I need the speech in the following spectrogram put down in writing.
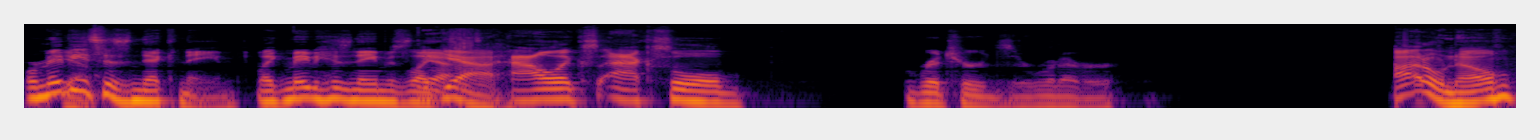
or maybe Yeah. it's his nickname. Like maybe his name is like Yeah. Alex Axel Richards or whatever. I don't know.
